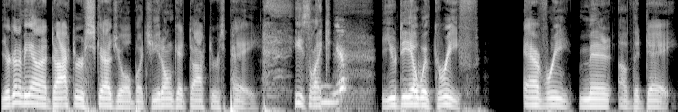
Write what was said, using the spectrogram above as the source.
you're going to be on a doctor's schedule, but you don't get doctor's pay. he's like, Yep. you deal with grief every minute of the day.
